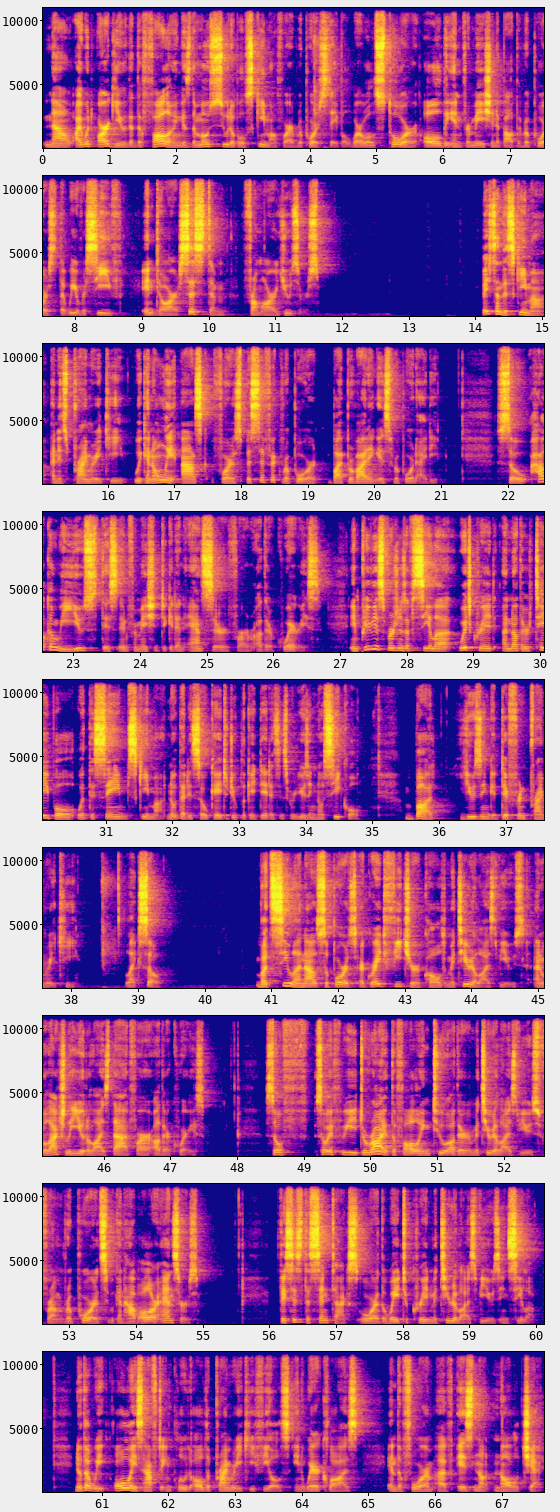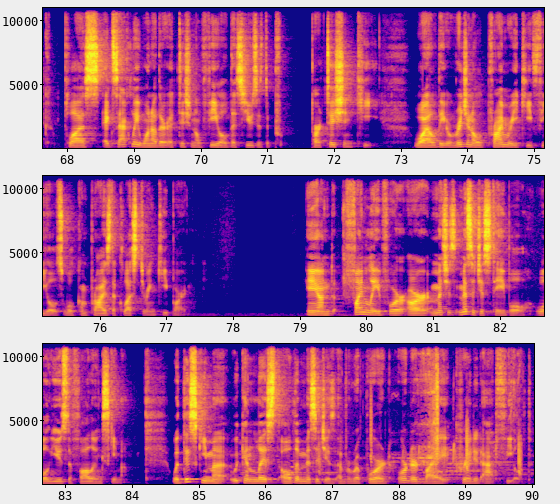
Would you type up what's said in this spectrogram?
Now, I would argue that the following is the most suitable schema for a reports table, where we'll store all the information about the reports that we receive into our system from our users. Based on the schema and its primary key, we can only ask for a specific report by providing its report ID. So how can we use this information to get an answer for our other queries? In previous versions of Scylla, we'd create another table with the same schema. Note that it's okay to duplicate data since we're using NoSQL, but using a different primary key, like so. But Scylla now supports a great feature called materialized views, and we'll actually utilize that for our other queries. So, so if we derive the following two other materialized views from reports, we can have all our answers. This is the syntax or the way to create materialized views in Scylla. Note that we always have to include all the primary key fields in where clause in the form of is not null check, plus exactly one other additional field that uses the partition key, while the original primary key fields will comprise the clustering key part. And finally, for our messages table, we'll use the following schema. With this schema, we can list all the messages of a report ordered by created at field.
